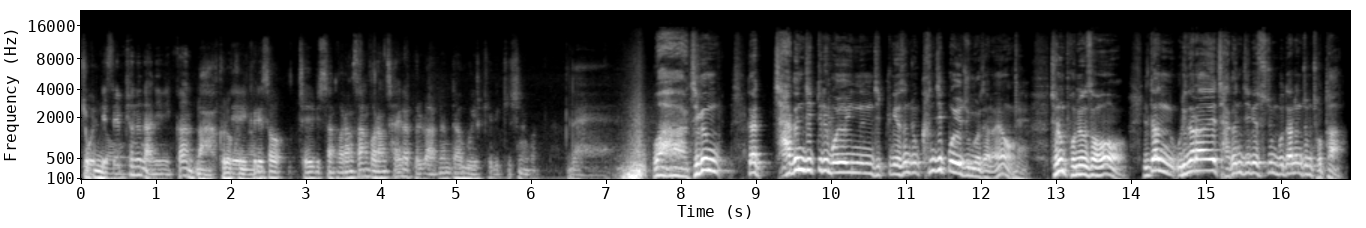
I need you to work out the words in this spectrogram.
조금 더. 센 편은 아니니까. 아, 그렇군요. 네, 그래서 제일 비싼 거랑 싼 거랑 차이가 별로 안 난다고 음. 이렇게 느끼시는 겁니다. 네. 와 지금 그러니까 작은 집들이 모여 있는 집 중에서는 좀 큰 집 보여준 거잖아요. 네. 저는 보면서 일단 우리나라의 작은 집의 수준보다는 좀 좋다.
